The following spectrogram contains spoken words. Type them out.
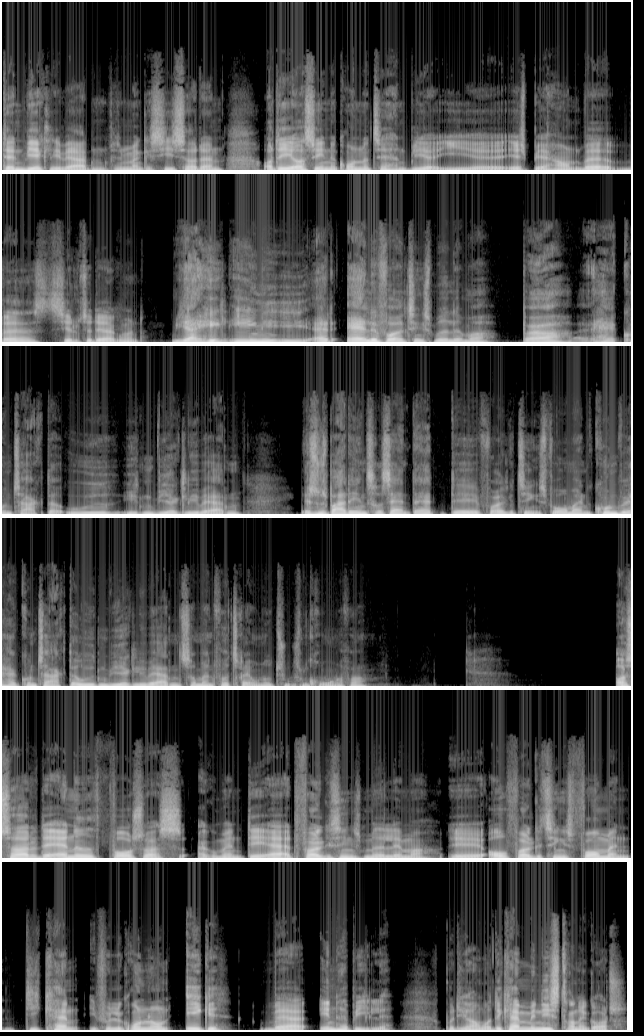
den virkelige verden, hvis man kan sige sådan. Og det er også en af grundene til, at han bliver i øh, Esbjerg Havn. Hvad, hvad siger du til det argument? Jeg er helt enig i, at alle folketingsmedlemmer bør have kontakter ude i den virkelige verden. Jeg synes bare, det er interessant, at øh, Folketingets formand kun vil have kontakter ude i den virkelige verden, som man får 300.000 kroner for. og så er der det andet forsvarsargument, det er, at folketingsmedlemmer øh, og folketingsformand, de kan ifølge grundloven ikke være inhabile på de her områder. Det kan ministerne godt,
